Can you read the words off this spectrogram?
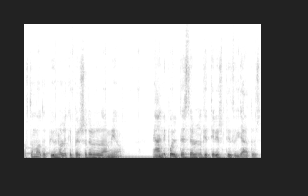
αυτοματοποιούν όλο και περισσότερο το ταμείο. Εάν οι πολιτές θέλουν να διατηρήσουν τη δουλειά τους,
